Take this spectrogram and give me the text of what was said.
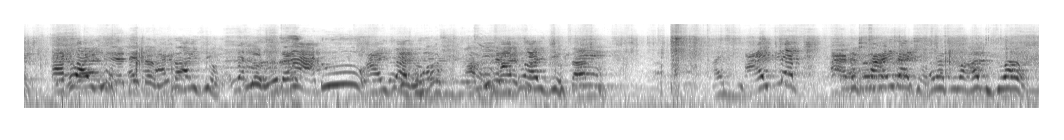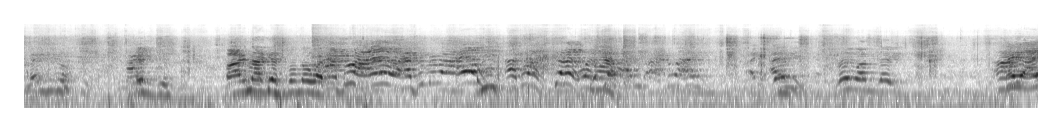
જજો હોય તી. એ શેઠુભા,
